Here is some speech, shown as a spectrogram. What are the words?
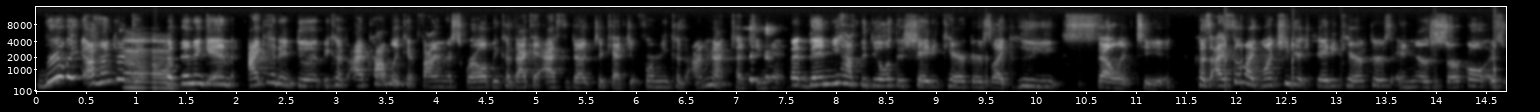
Really, a hundred? Uh, but then again, I couldn't do it because I probably could find the squirrel because I could ask Doug to catch it for me because I'm not touching it. But then you have to deal with the shady characters like who you sell it to. Because I feel like once you get shady characters in your circle, it's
